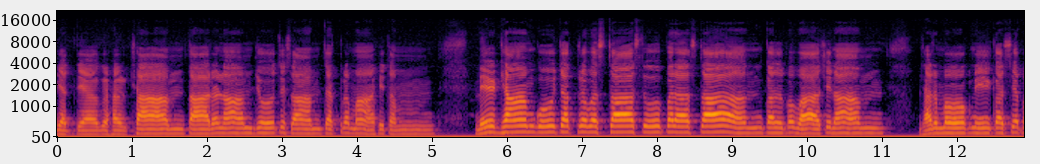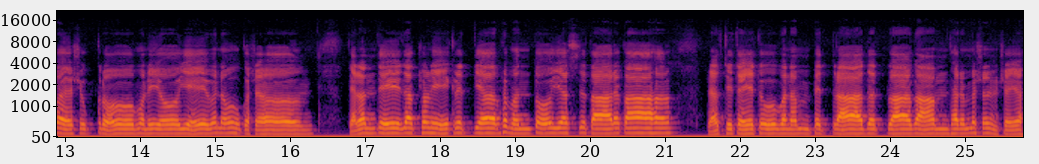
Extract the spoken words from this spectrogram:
यत्यग्रहक्षां तारणां ज्योतिषां चक्रमाहितम्। मेढ्यां गोचक्रवस्थास्तु परस्तान् कल्पवासिनां धर्मोऽग्निकश्यप शुक्रो मुनियो येव नौकशः। चरन्ते दक्षिणीकृत्य भ्रमन्तो यस्य तारकाः। प्रस्थिते तु वनं पित्रा दत्त्वा गां धर्मसंशयः।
